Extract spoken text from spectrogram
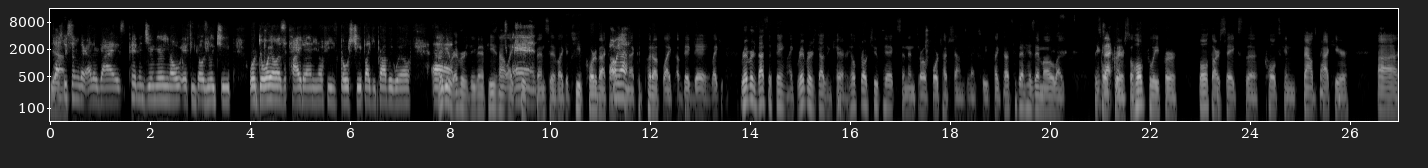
yeah. possibly some of their other guys, Pittman Jr. You know, if he goes really cheap, or Doyle as a tight end. You know, if he goes cheap, like he probably will. Maybe Uh, Rivers, even if he's not like too expensive, like a cheap quarterback Oh, option yeah. that could put up like a big day. Like Rivers, that's the thing. Like Rivers doesn't care. He'll throw two picks and then throw four touchdowns the next week. Like that's been his mo like his whole career. So hopefully for both our sakes, the Colts can bounce back here. Uh,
